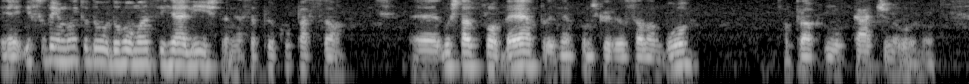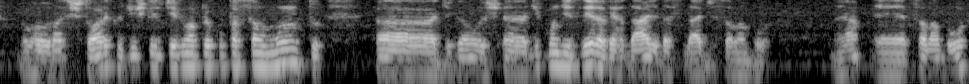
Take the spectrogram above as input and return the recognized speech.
é, isso vem muito do, do romance realista, né? preocupação. É, Gustavo Flaubert, por exemplo, quando escreveu Salambô, o próprio Lucati no, no, no romance histórico diz que ele teve uma preocupação muito uh, digamos, uh, de condizer a verdade da cidade de Salambô. Né? É, Salambô,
